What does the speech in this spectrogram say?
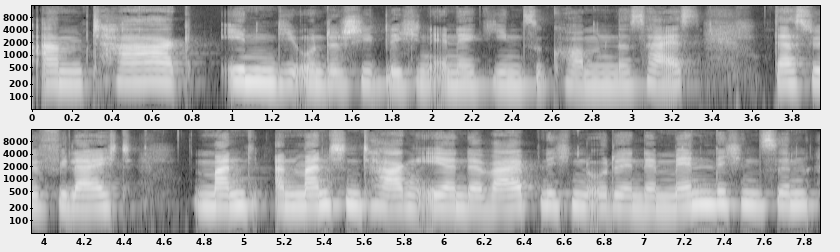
am Tag in die unterschiedlichen Energien zu kommen. Das heißt, dass wir vielleicht man, an manchen Tagen eher in der weiblichen oder in der männlichen Zeichen sind,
